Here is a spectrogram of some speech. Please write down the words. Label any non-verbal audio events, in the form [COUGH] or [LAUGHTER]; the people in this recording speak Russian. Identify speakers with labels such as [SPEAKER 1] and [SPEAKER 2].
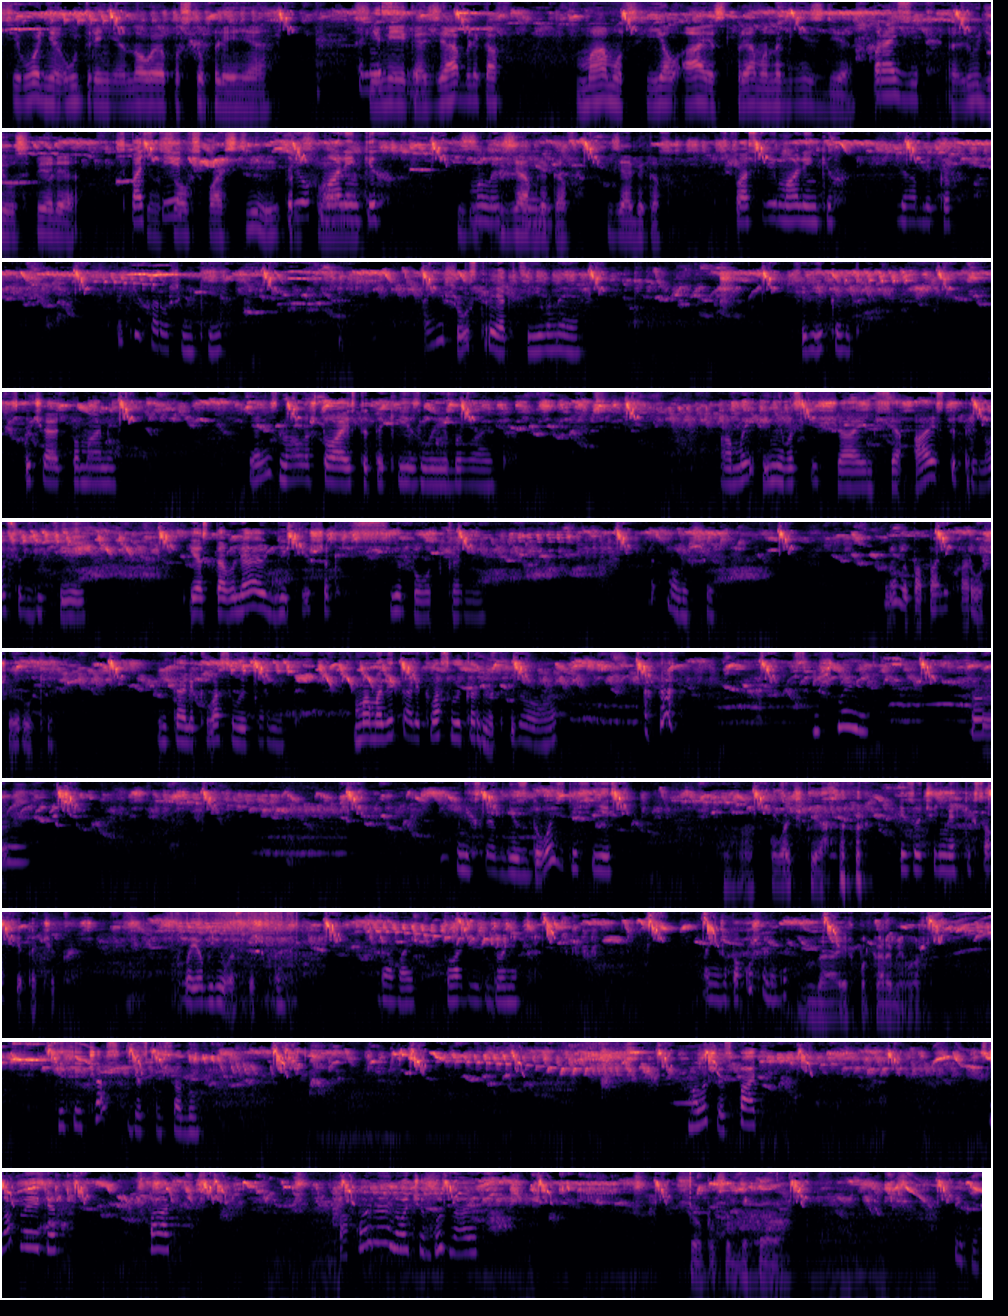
[SPEAKER 1] Сегодня утреннее новое поступление. Семейка зябликов. Маму съел аист прямо на гнезде.
[SPEAKER 2] Паразит.
[SPEAKER 1] Люди успели
[SPEAKER 2] Спасти
[SPEAKER 1] птенцов спасти и
[SPEAKER 2] трех
[SPEAKER 1] прислали.
[SPEAKER 2] маленьких. Малышей.
[SPEAKER 1] зябликов. Зябиков.
[SPEAKER 2] Спасли маленьких зябликов. Такие хорошенькие. Они шустрые, активные. Чирикают. Скучают по маме. Я не знала, что аисты такие злые бывают. А мы ими восхищаемся. Аисты приносят детей и оставляют детишек сиротками. Да, малыши? Ну, вы попали в хорошие руки. Виталик вас выкормит. Мама, Виталик вас выкормит. Да. [LAUGHS] Смешные. У них свое гнездо здесь есть.
[SPEAKER 1] В кулачке. [LAUGHS]
[SPEAKER 2] Из очень мягких салфеточек. Твое гнездышко. Давай, клади в домик. Они же покушали, да?
[SPEAKER 1] Да, их покормил уже.
[SPEAKER 2] Тихий час в детском саду. Малыши, спать. Смотрите. Спать. Спокойной ночи. Good night.
[SPEAKER 1] Все, пусть отдыхают.
[SPEAKER 2] Спите.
